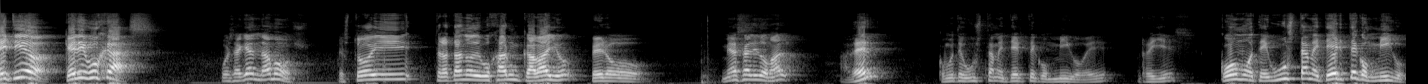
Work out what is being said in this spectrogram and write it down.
¡Hey, tío! ¿Qué dibujas? Pues aquí andamos. Estoy tratando de dibujar un caballo, pero me ha salido mal. A ver, ¿cómo te gusta meterte conmigo, eh, Reyes? ¿Cómo te gusta meterte conmigo?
